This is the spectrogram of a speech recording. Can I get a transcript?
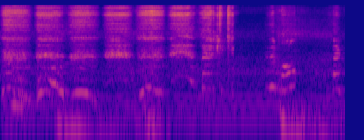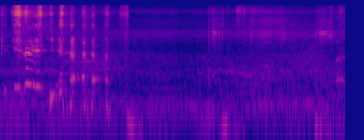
I have to get them all. I have to get it. Yeah. Sorry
